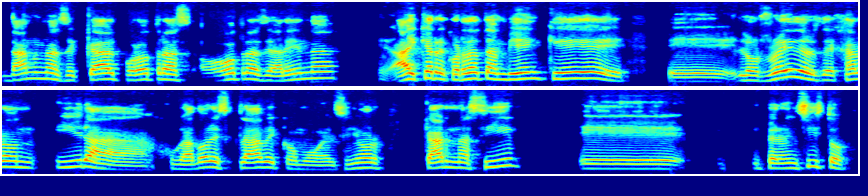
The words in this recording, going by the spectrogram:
dan unas de cal por otras, otras de arena. Hay que recordar también que eh, los Raiders dejaron ir a jugadores clave como el señor Carnassiv, eh, pero insisto,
